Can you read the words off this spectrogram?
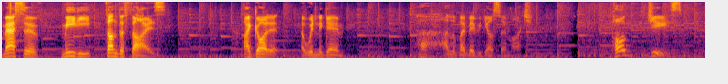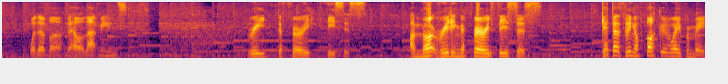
massive, meaty thunder thighs. I got it. I win the game. I love my baby girl so much. Pog G's. Whatever the hell that means. Read the furry thesis. I'm not reading the furry thesis. Get that thing a fucking away from me.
